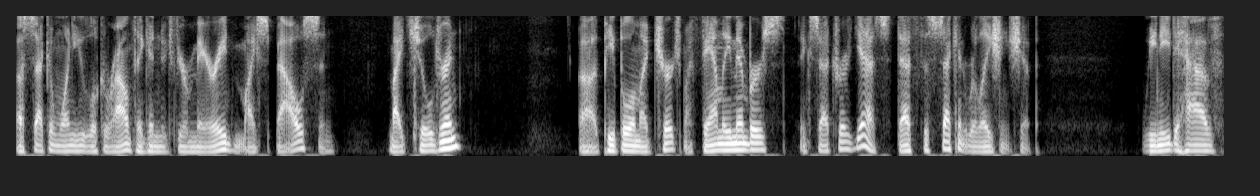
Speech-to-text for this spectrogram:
A second one, you look around thinking, if you're married, my spouse and my children, uh, people in my church, my family members, etc. Yes, that's the second relationship. We need to have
